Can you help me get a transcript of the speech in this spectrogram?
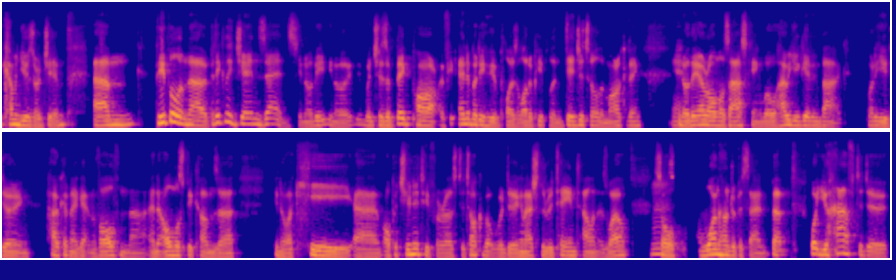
you come and use our gym. Um, people now, particularly Gen Zs, you know, the you know, which is a big part. If anybody who employs a lot of people in digital and marketing, yeah. you know, they are almost asking, well, how are you giving back? What are you doing? How can I get involved in that? And it almost becomes a you know a key um, opportunity for us to talk about what we're doing and actually retain talent as well mm. so 100% but what you have to do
